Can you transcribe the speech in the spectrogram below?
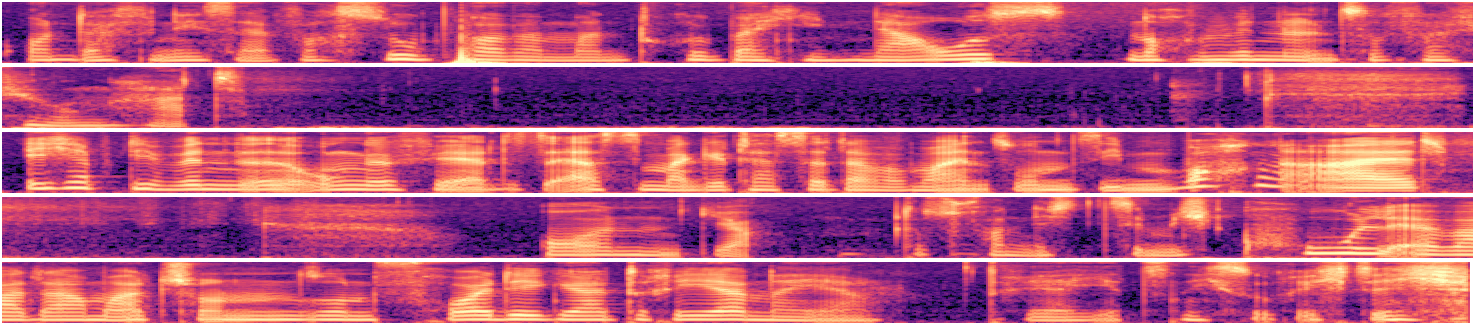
Und da finde ich es einfach super, wenn man darüber hinaus noch Windeln zur Verfügung hat. Ich habe die Windel ungefähr das erste Mal getestet, da war mein Sohn sieben Wochen alt. Und ja, das fand ich ziemlich cool. Er war damals schon so ein freudiger Dreher. Naja, Dreher jetzt nicht so richtig.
